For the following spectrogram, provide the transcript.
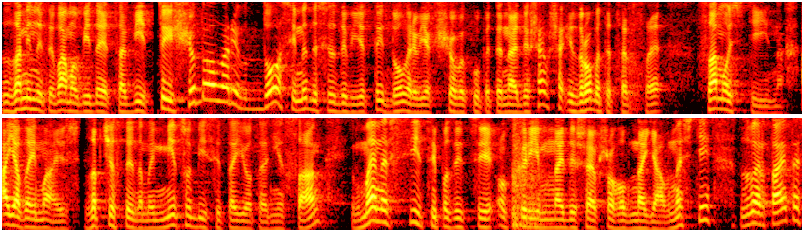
Замінити вам обійдеться від 1000 доларів до 79 доларів, якщо ви купите найдешевше і зробите це все самостійно. А я займаюся запчастинами Mitsubishi, Toyota, Nissan. В мене всі ці позиції, окрім найдешевшого в наявності. Звертайтесь,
